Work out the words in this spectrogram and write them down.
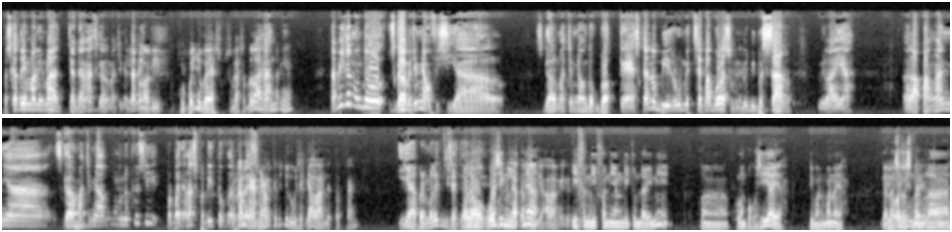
Basket 5-5, cadangan segala macamnya. Ya, Tapi kalau dikumpulin juga ya sebelas sebelas Hah? sebenarnya. tapi kan untuk segala macamnya ofisial, segala macamnya untuk broadcast kan lebih rumit sepak bola sebenarnya, lebih besar wilayah eh, lapangannya, segala macamnya. Aku menurutku sih perpanjangan seperti itu Kan karena Premier League itu juga bisa jalan tetap kan. iya Premier League bisa jalan. Kalau gue sih jalan kayak gitu. event-event yang ditunda ini eh, kelompok usia ya di mana-mana ya. Piala Euro Asia sih enggak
